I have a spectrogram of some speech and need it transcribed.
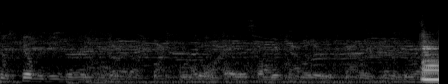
This was Kill the Geezer originally. This song.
